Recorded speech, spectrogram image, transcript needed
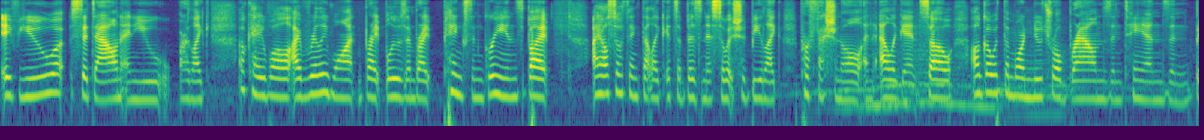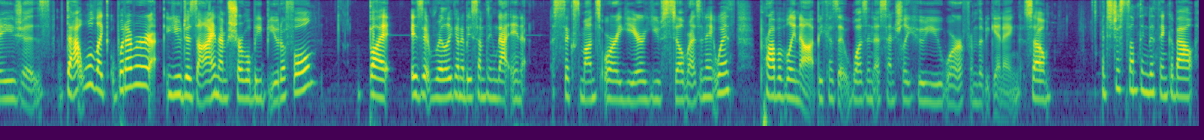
if you sit down and you are like, okay, well, I really want bright blues and bright pinks and greens, but I also think that like it's a business, so it should be like professional and elegant. So I'll go with the more neutral browns and tans and beiges. That will like whatever you design, I'm sure will be beautiful, but is it really going to be something that in six months or a year you still resonate with? Probably not, because it wasn't essentially who you were from the beginning. So it's just something to think about.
